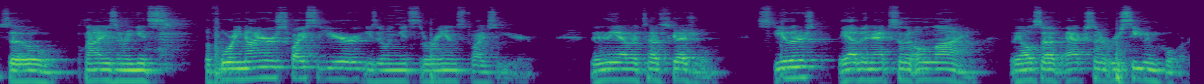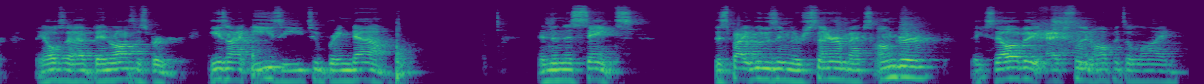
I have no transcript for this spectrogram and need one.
So Clowney's going against the 49ers twice a year, he's going against the Rams twice a year. Then they have a tough schedule. Steelers, they have an excellent O line. They also have excellent receiving corps. They also have Ben Roethlisberger. He's not easy to bring down. And then the Saints, despite losing their center Max Unger, they still have an excellent offensive line.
